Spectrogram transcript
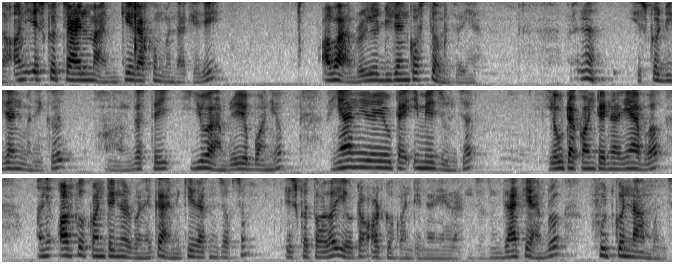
र अनि यसको चाइल्डमा हामी के राखौँ भन्दाखेरि अब हाम्रो यो डिजाइन कस्तो हुन्छ यहाँ? होइन? यसको डिजाइन भनेको जस्तै यो हाम्रो यो बन्यो। यहाँनिर एउटा इमेज हुन्छ। एउटा कन्टेनर यहाँ भयो। अनि अर्को कन्टेनर भनेको हामी के राख्न सक्छौँ? त्यसको तल एउटा अर्को कन्टेनर यहाँ राख्न सक्छौँ जहाँ चाहिँ हाम्रो फुडको नाम हुन्छ।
